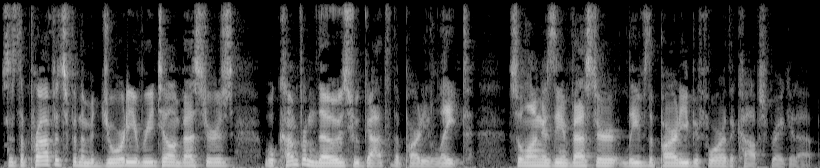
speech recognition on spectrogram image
since the profits for the majority of retail investors will come from those who got to the party late, so long as the investor leaves the party before the cops break it up.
